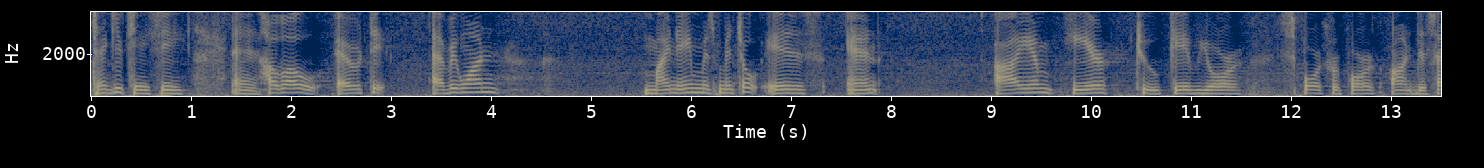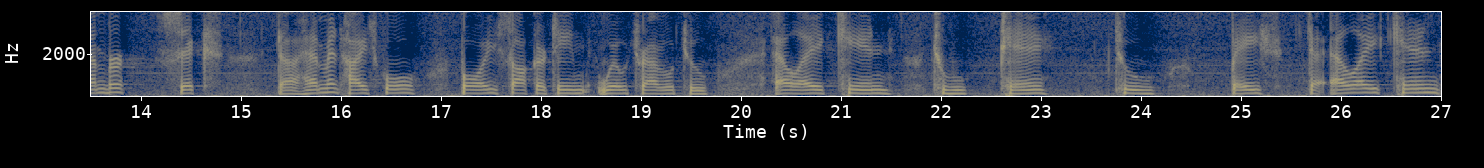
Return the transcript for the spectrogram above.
Thank you, Casey. And hello, everyone. My name is Mitchell is and I am here to give your sports report on December 6th. The Hammond High School boys soccer team will travel to LA Kin to ten, to base the LA Kin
